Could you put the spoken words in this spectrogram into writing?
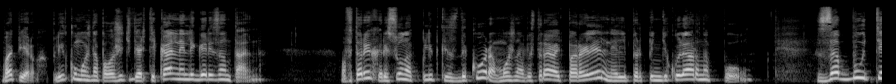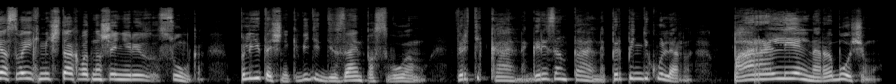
Во-первых, плитку можно положить вертикально или горизонтально. Во-вторых, рисунок плитки с декором можно выстраивать параллельно или перпендикулярно полу. Забудьте о своих мечтах в отношении рисунка. Плиточник видит дизайн по-своему. Вертикально, горизонтально, перпендикулярно, параллельно рабочему.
